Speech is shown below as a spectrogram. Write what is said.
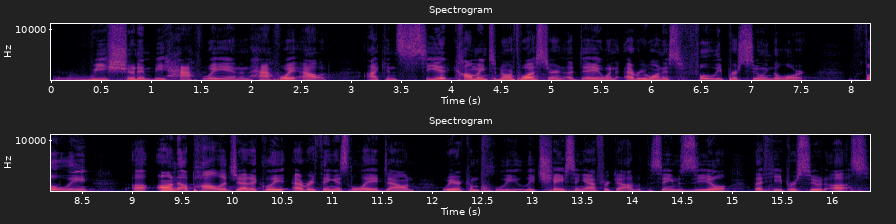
we shouldn't be halfway in and halfway out. I can see it coming to Northwestern, a day when everyone is fully pursuing the Lord, fully, uh, unapologetically, everything is laid down. We are completely chasing after God with the same zeal that He pursued us.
